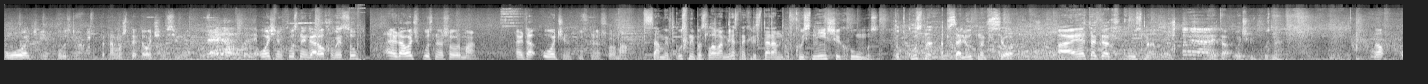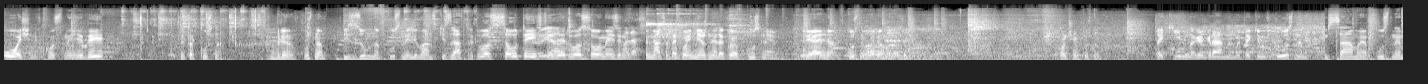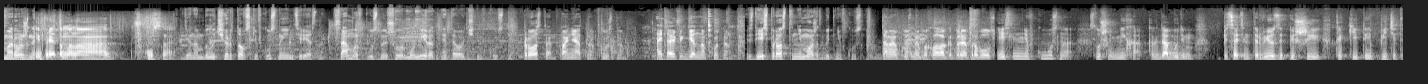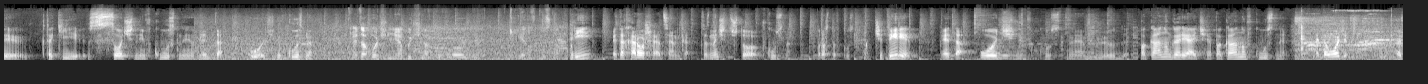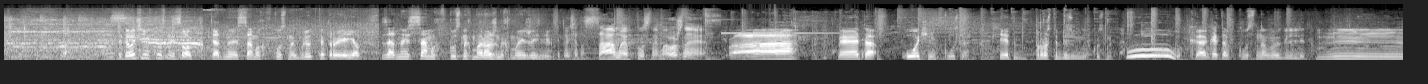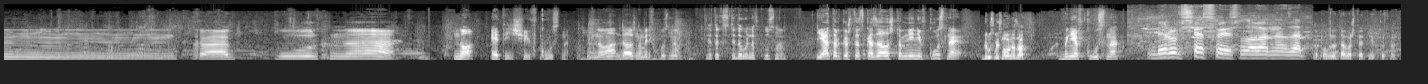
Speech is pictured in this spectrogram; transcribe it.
Очень вкусно, потому что это очень сильно вкусно. Очень вкусный гороховый суп. Это очень вкусная шаурма. Это очень вкусная шаурма. Самый вкусный, по словам местных, ресторан вкуснейший хумус. Тут вкусно абсолютно все. А это как вкусно. Это очень вкусно. Но очень вкусной еды. Это вкусно. Блин, вкусно. Безумно вкусный ливанский завтрак. It was so tasty, that was so amazing. Мясо такое нежное, такое вкусное. Реально вкусный вареный язык. Очень вкусно. Таким многогранным и таким вкусным. Самое вкусное мороженое И при этом она вкусная. где нам было чертовски вкусно и интересно. Самую вкусную шаурму мира — это очень вкусно. Просто, понятно, вкусно. Это офигенно вкусно. Здесь просто не может быть невкусно. Самая вкусная пахлава, которую я пробовал. Если не вкусно, слушай, Миха, когда будем писать интервью, запиши какие-то эпитеты такие сочные, вкусные. Это очень вкусно. Это очень необычно. И это вкусно. Три – это хорошая оценка. Это значит, что вкусно. Просто вкусно. Четыре – это очень вкусное блюдо. Пока оно горячее, пока оно вкусное. Это очень... Это, очень вкусный сок. Это одно из самых вкусных блюд, которые я ел за одно из самых вкусных мороженых в моей жизни. То есть это самое вкусное мороженое. А, Это очень вкусно. И это просто безумно вкусно. У, как это вкусно выглядит. М, Как вкусно. Но это еще и вкусно. Но должно быть вкусно. Это, кстати, довольно вкусно. Я только что сказал, что мне невкусно. Беру свои слова назад. Мне вкусно. Беру все свои слова назад. По поводу того, что это невкусно.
